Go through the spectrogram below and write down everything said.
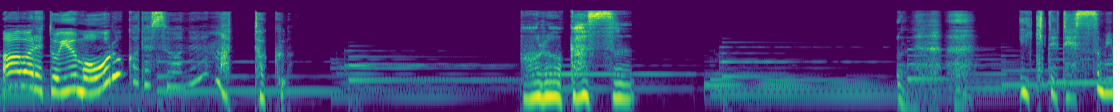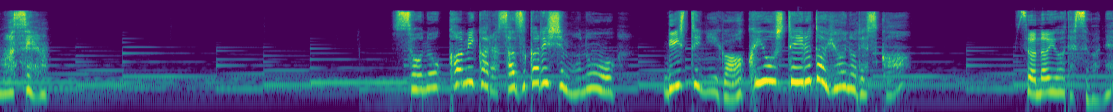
哀れというも愚かですわね。まったく。ボロガス生きててすみません。その神から授かりし者をディスティニーが悪用しているというのですか？そのようですわね。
